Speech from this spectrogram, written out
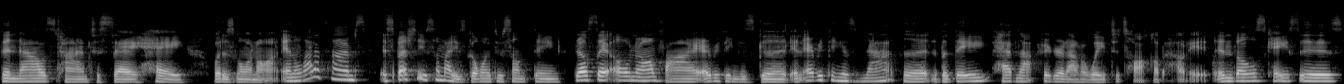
then now it's time to say, hey, what is going on? And a lot of times, especially if somebody's going through something, they'll say, oh, no, I'm fine. Everything is good. And everything is not good, but they have not figured out a way to talk about it. In those cases,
